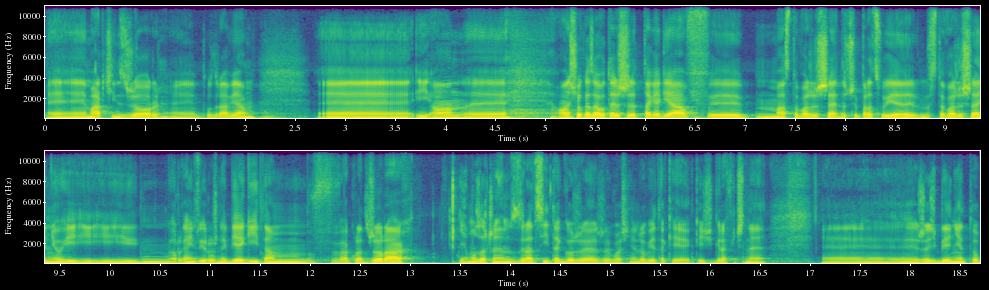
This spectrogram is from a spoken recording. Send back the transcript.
e, Marcin z Żor, e, pozdrawiam. E, I on, e, on się okazało też, że tak jak ja w, ma stowarzyszeniu, znaczy pracuję w stowarzyszeniu i, i, i organizuję różne biegi tam w akurat w Żorach, ja mu zacząłem z racji tego, że, że właśnie robię takie jakieś graficzne e, rzeźbienie, to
